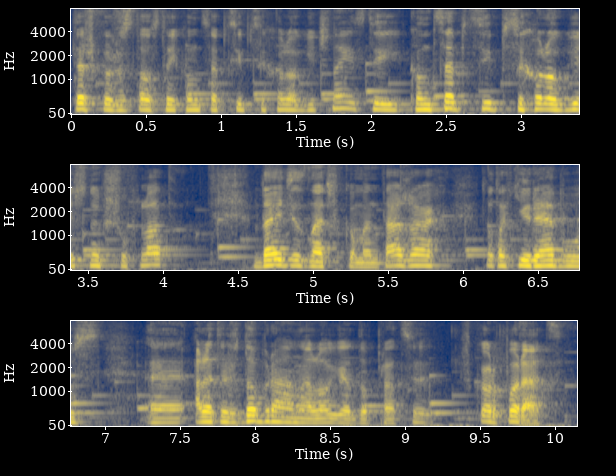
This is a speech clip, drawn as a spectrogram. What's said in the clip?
też korzystał z tej koncepcji psychologicznej, z tej koncepcji psychologicznych szuflad? Dajcie znać w komentarzach, to taki rebus, e, ale też dobra analogia do pracy w korporacji.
